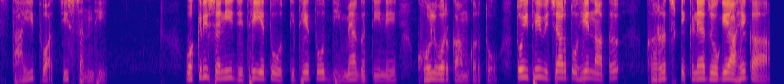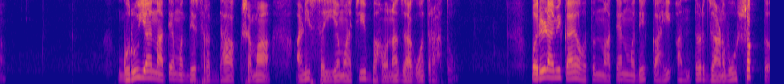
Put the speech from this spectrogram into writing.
स्थायित्वाची संधी. वक्री शनी जिथे येतो तिथे तो धीम्या गतीने खोलवर काम करतो. तो इथे विचारतो हे नातं खरंच टिकण्याजोगे आहे का? गुरु या नात्यामध्ये श्रद्धा क्षमा आणि संयमाची भावना जागवत राहतो. परिणामी काय होतं नात्यांमध्ये काही अंतर जाणवू शकतं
